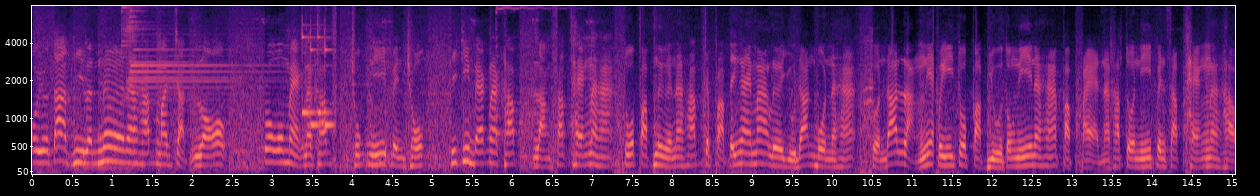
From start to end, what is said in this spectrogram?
โตโยต้าพีลันเนอร์นะครับ มาจัดล้อโปรแม็กนะครับชุกนี้เป็นชกพิกกี้แบ็กนะครับ หลังซับแท้งนะฮะ ตัวปรับเหนือนะครับ จะปรับได้ง่ายมากเลยอยู่ด้านบนนะฮะ ส่วนด้านหลังเนี่ยมีตัวปรับอยู่ตรงนี้นะฮะ ปรับ 8 นะครับ ตัวนี้เป็นซับแท้งนะครับ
